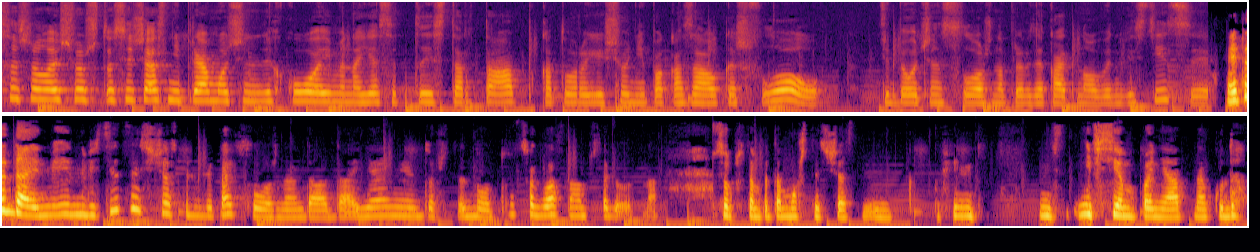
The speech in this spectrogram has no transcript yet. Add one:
Слышала еще, что сейчас не прям очень легко, именно если ты стартап, который еще не показал cash flow, тебе очень сложно привлекать новые инвестиции. Это да, инвестиции сейчас привлекать сложно, да, да, я имею в виду, что, ну, тут согласна абсолютно. Собственно, потому что сейчас не, всем понятно, куда,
